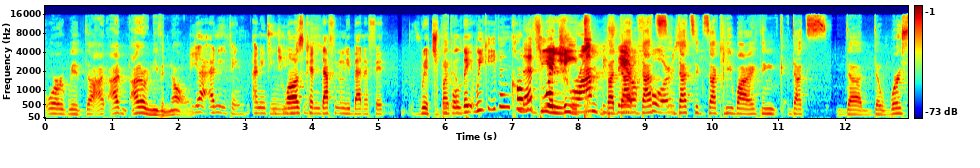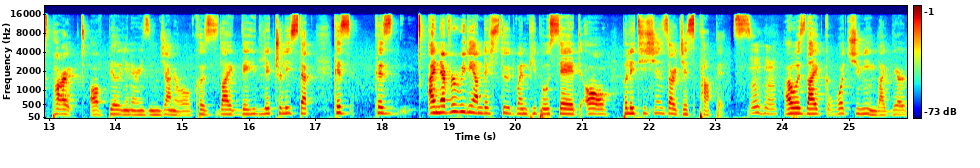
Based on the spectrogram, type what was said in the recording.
or with uh, I, I I don't even know. Yeah. Anything. Anything. Laws can definitely benefit rich But- people. They we even call That's it the why elite. Trump is but there, that, of that's course. that's exactly why I think that's the the worst part of billionaires in general because like they literally step because because I never really understood when people said oh politicians are just puppets. Mm-hmm. I was like, what you mean? Like they're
